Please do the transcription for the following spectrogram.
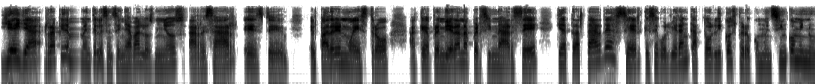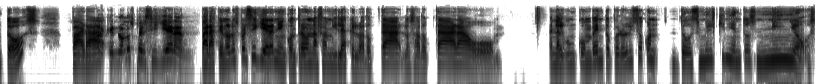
Y ella rápidamente les enseñaba a los niños a rezar este, el Padre Nuestro, a que aprendieran a persinarse y a tratar de hacer que se volvieran católicos, pero como en cinco minutos, para, para, que no los persiguieran. Para que no los persiguieran y encontrar una familia que lo adopta, los adoptara o en algún convento, pero lo hizo con 2.500 niños.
